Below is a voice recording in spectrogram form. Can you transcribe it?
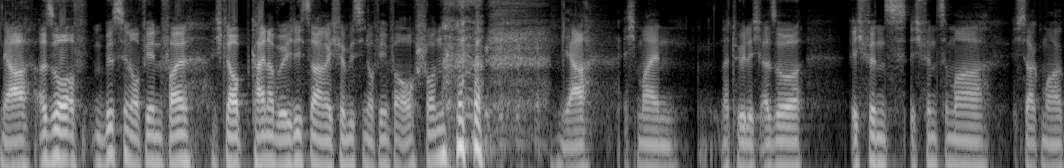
ja, also auf, ein bisschen auf jeden Fall. Ich glaube, keiner würde ich nicht sagen, ich vermisse ihn auf jeden Fall auch schon. ja, ich meine, natürlich, also ich finde es ich find's immer, ich sag mal,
